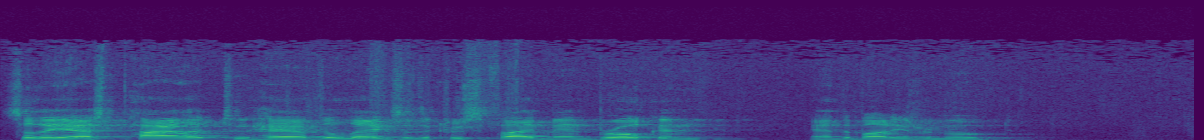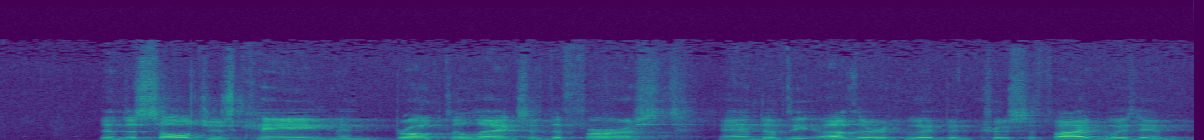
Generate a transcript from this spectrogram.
So they asked Pilate to have the legs of the crucified men broken and the bodies removed. Then the soldiers came and broke the legs of the first and of the other who had been crucified with him.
